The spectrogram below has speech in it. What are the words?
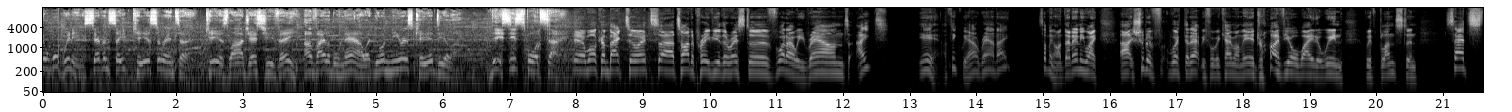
award winning seven seat Kia Sorento, Kia's large SUV, available now at your nearest Kia dealer. This is Sports Day. Yeah, welcome back to it. Uh, time to preview the rest of what are we? Round eight? Yeah, I think we are round eight. Something like that. Anyway, uh, should have worked it out before we came on the air. Drive your way to win with Blundstone. Sats,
